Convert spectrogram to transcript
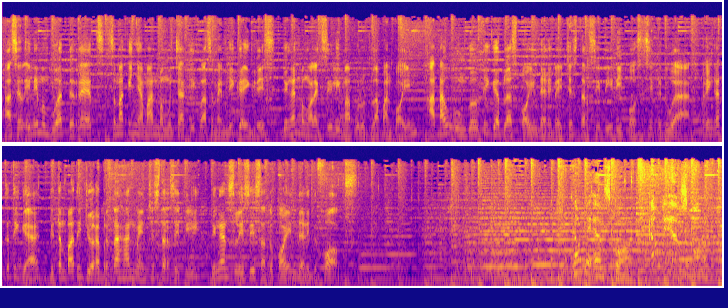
Hasil ini membuat The Reds semakin nyaman memuncaki klasemen Liga Inggris dengan mengoleksi 58 poin atau unggul 13 poin dari Leicester City di posisi kedua. Peringkat ketiga ditempati juara bertahan Manchester City dengan selisih satu poin dari The Fox. KPR Sport. KPR Sport.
